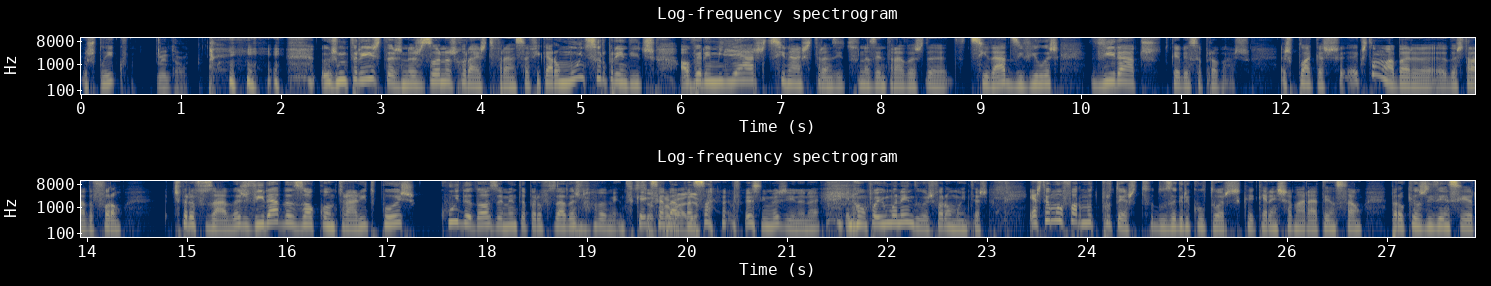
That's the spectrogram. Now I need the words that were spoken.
Eu explico? Então. Os motoristas nas zonas rurais de França ficaram muito surpreendidos ao verem milhares de sinais de trânsito nas entradas de, de cidades e vilas virados de cabeça para baixo. As placas que estão à beira da estrada foram desparafusadas, viradas ao contrário e depois cuidadosamente aparafusadas novamente. O que é que se anda a passar? Pois imagina, não é? E não foi uma nem duas, foram muitas. Esta é uma forma de protesto dos agricultores que querem chamar a atenção para o que eles dizem ser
